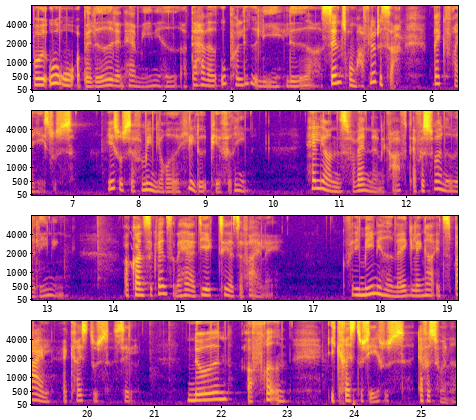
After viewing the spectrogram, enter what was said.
både uro og ballade i den her menighed, og der har været upålidelige ledere. Centrum har flyttet sig væk fra Jesus. Jesus er formentlig røget helt ud i periferien. Helligåndens forvandlende kraft er forsvundet ud af ligningen. Og konsekvenserne her, de er ikke til at tage fejl af. Fordi menigheden er ikke længere et spejl af Kristus selv. Nåden og freden i Kristus Jesus er forsvundet.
